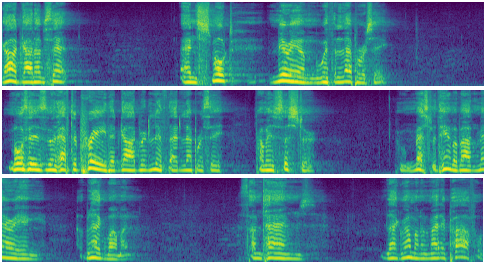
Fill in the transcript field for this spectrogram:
God got upset and smote Miriam with leprosy. Moses would have to pray that God would lift that leprosy from his sister who messed with him about marrying a black woman. Sometimes black women are mighty powerful.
